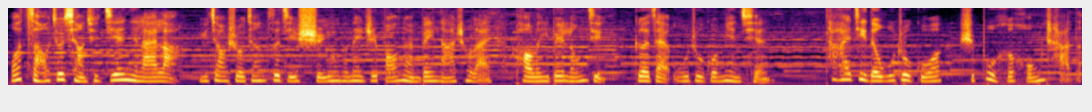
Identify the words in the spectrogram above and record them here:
我早就想去接你来了。于教授将自己使用的那只保暖杯拿出来，泡了一杯龙井，搁在吴柱国面前。他还记得吴柱国是不喝红茶的。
